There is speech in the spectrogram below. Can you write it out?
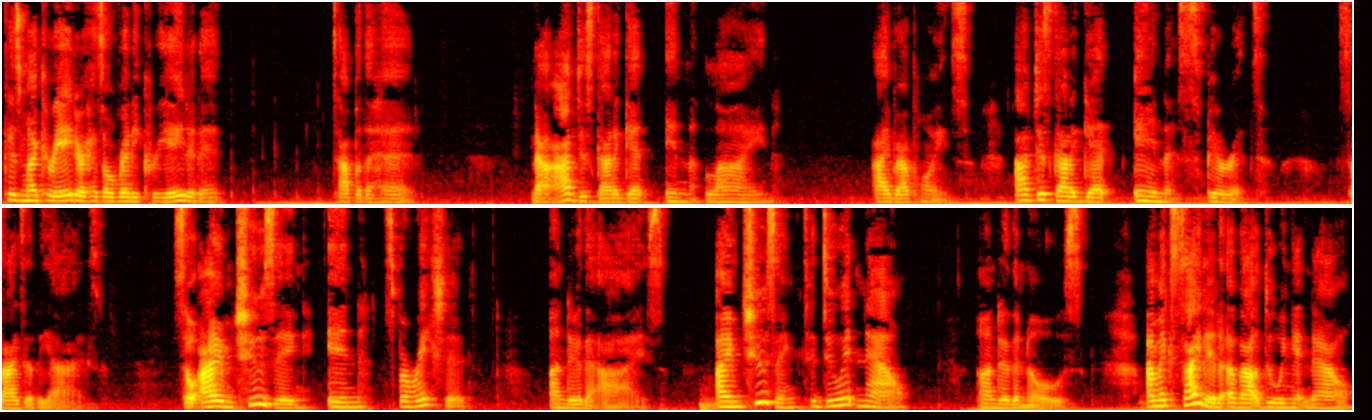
because my creator has already created it, top of the head. Now I've just got to get in line, eyebrow points. I've just got to get in spirit, sides of the eyes. So I am choosing inspiration under the eyes. I am choosing to do it now under the nose. I'm excited about doing it now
